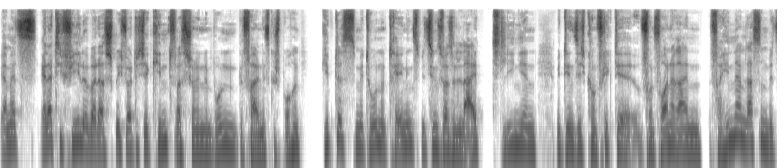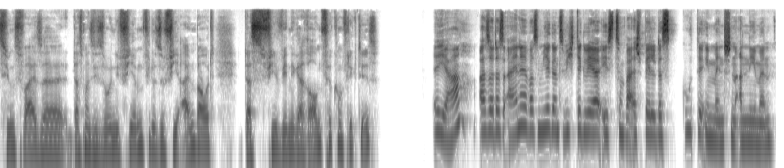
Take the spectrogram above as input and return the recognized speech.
Wir haben jetzt relativ viel über das sprichwörtliche Kind, was schon in den Brunnen gefallen ist, gesprochen. Gibt es Methoden und Trainings beziehungsweise Leitlinien, mit denen sich Konflikte von vornherein verhindern lassen, beziehungsweise dass man sie so in die Firmenphilosophie einbaut, dass viel weniger Raum für Konflikte ist? Ja, also das eine, was mir ganz wichtig wäre, ist zum Beispiel das Gute im Menschen annehmen.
